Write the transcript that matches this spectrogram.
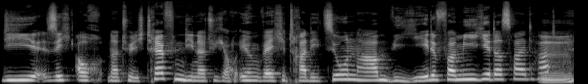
Die sich auch natürlich treffen, die natürlich auch irgendwelche Traditionen haben, wie jede Familie das halt hat. Mhm.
